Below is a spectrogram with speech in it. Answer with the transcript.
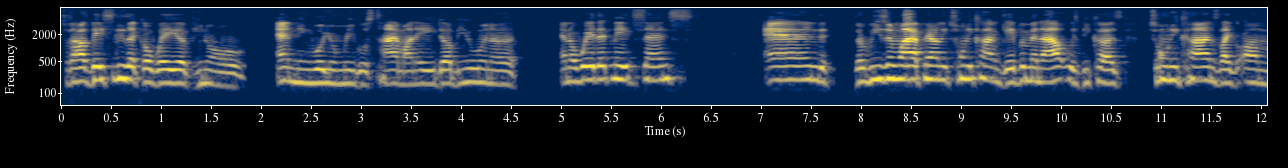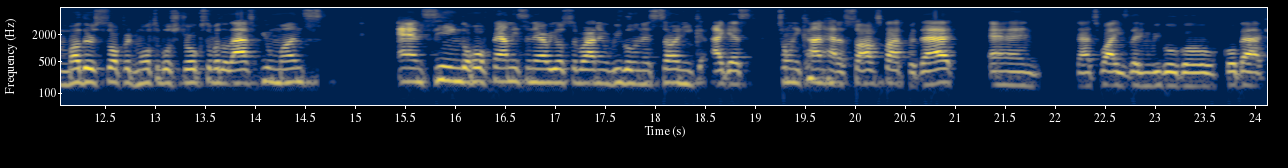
So that was basically like a way of, you know, ending William Regal's time on AEW in a in a way that made sense. And the reason why apparently Tony Khan gave him an out was because Tony Khan's like um mother suffered multiple strokes over the last few months, and seeing the whole family scenario surrounding Regal and his son, he I guess Tony Khan had a soft spot for that, and that's why he's letting Regal go go back.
